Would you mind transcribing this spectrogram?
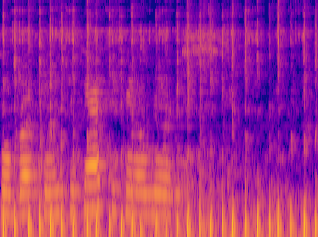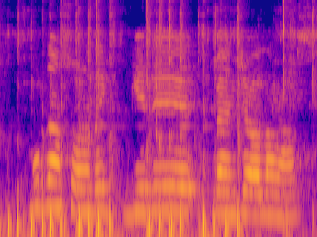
Toprakları teker teker alıyoruz. Buradan sonra da geri bence alamaz.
